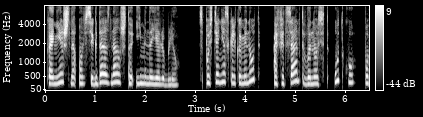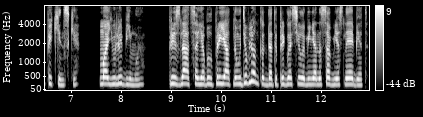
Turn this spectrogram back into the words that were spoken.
Конечно, он всегда знал, что именно я люблю. Спустя несколько минут официант выносит утку по-пекински, мою любимую. Признаться, я был приятно удивлен, когда ты пригласила меня на совместный обед.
